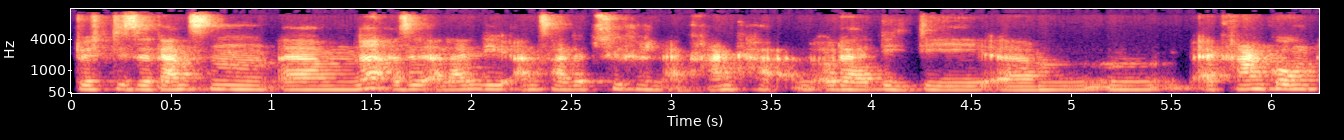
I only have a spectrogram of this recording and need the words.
durch diese ganzen, ähm, ne, also allein die Anzahl der psychischen Erkrankungen oder die, die ähm, Erkrankung,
